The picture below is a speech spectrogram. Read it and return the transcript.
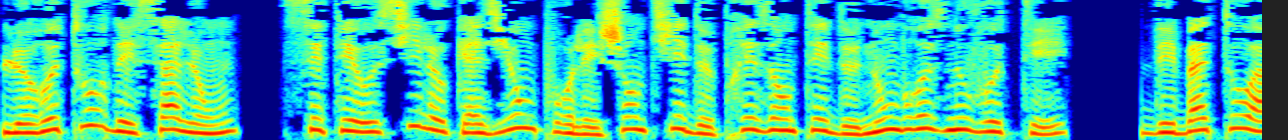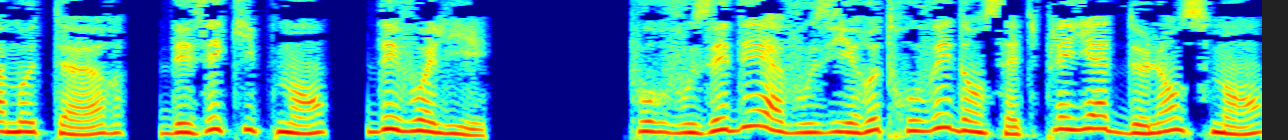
Le retour des salons, c'était aussi l'occasion pour les chantiers de présenter de nombreuses nouveautés, des bateaux à moteur, des équipements, des voiliers. Pour vous aider à vous y retrouver dans cette pléiade de lancement,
